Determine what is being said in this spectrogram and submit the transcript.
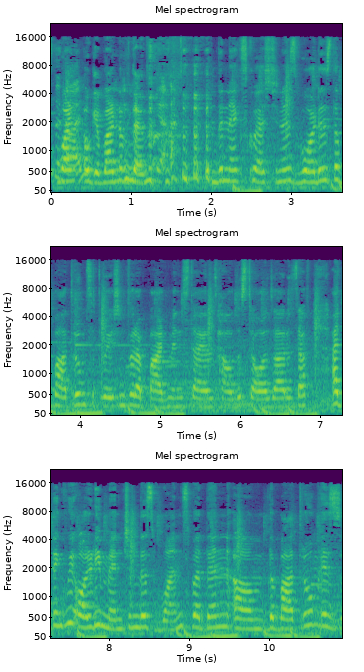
is the one, dal. Okay, one of them. Yeah. the next question is what is the bathroom situation for apartment styles? How the stalls are and stuff. I think we already mentioned this once, but then um, the bathroom is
